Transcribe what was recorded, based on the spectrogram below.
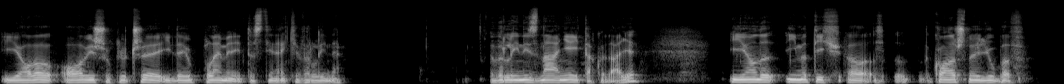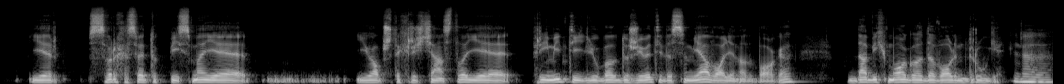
I ova, ova više uključuje ideju plemenitosti, neke vrline. Vrlini znanje i tako dalje. I onda ima tih, konačno je ljubav, jer svrha svetog pisma je i opšte hrišćanstvo je primiti ljubav, doživeti da sam ja voljen od Boga, da bih mogao da volim druge. Da, da.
